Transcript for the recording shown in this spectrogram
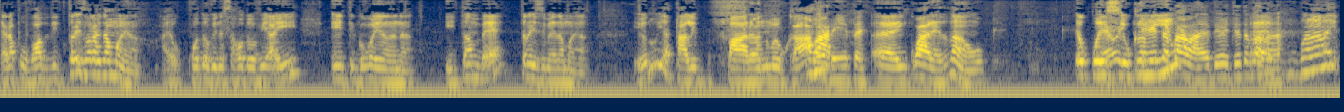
era por volta de 3 horas da manhã. Aí eu- quando eu vi nessa rodovia aí, entre Goiânia e També, 3 e meia da manhã. Eu não ia estar ali parando meu carro. 40. É, em 40, não. Eu conheci é o 80 caminho. pra lá, eu dei 80 pra É, lá. mas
